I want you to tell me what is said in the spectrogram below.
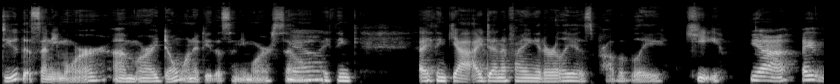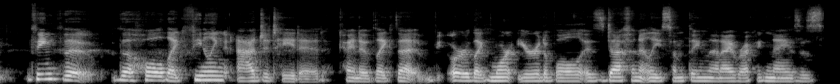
do this anymore um, or i don't want to do this anymore so yeah. i think I think, yeah, identifying it early is probably key. Yeah, I think that the whole like feeling agitated, kind of like that, or like more irritable, is definitely something that I recognize as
